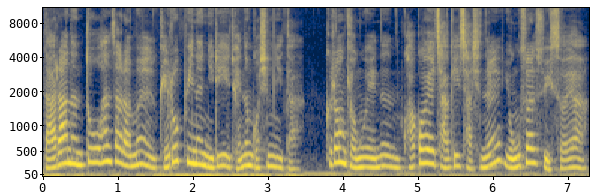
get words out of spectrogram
나라는 또 한 사람을 괴롭히는 일이 되는 것입니다. 그런 경우에는 과거의 자기 자신을 용서할 수 있어야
